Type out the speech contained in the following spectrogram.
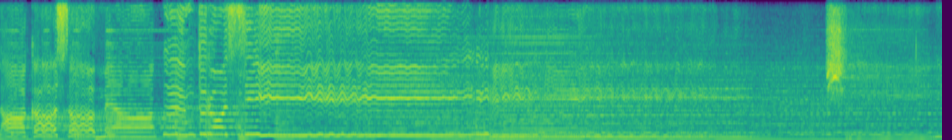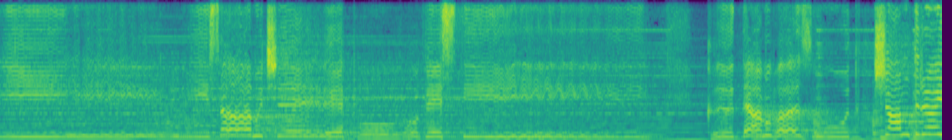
La casa mea într-o zi. Te-am văzut și-am trăit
